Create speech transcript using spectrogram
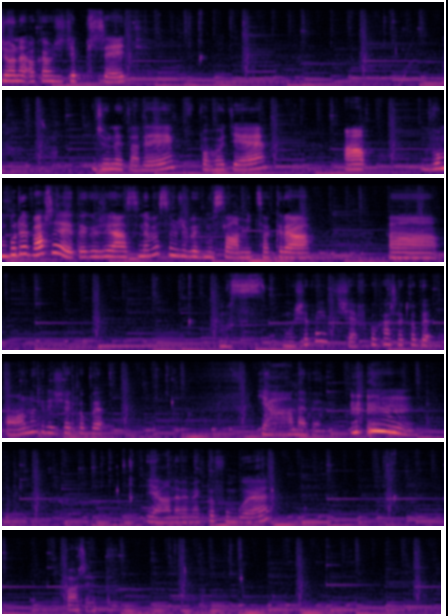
Johne, okamžitě přijď. John je tady, v pohodě. A on bude vařit, takže já si nemyslím, že bych musela mít sakra... A... Mus, může být šéf kuchař jakoby on, když jakoby... Já nevím. já nevím, jak to funguje. Vařit.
